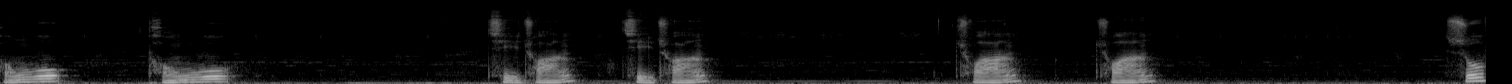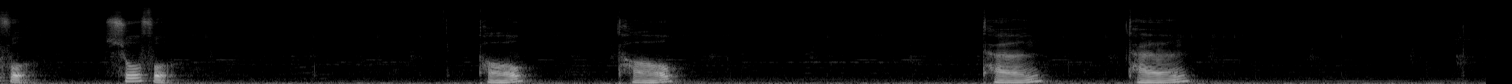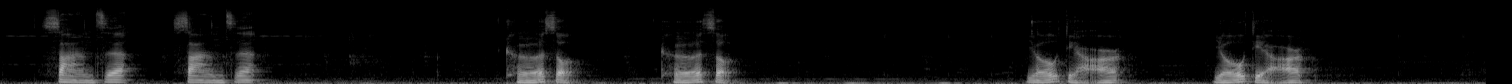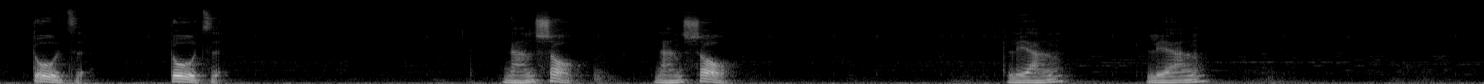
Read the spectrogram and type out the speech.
同屋同屋。起床起床。床床。舒服舒服。头头。疼疼。嗓子，嗓子。咳嗽，咳嗽，有点儿，有点儿，肚子，肚子，难受，难受，凉，凉，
